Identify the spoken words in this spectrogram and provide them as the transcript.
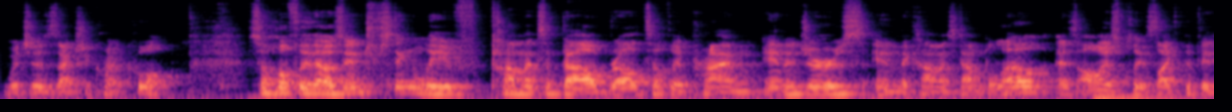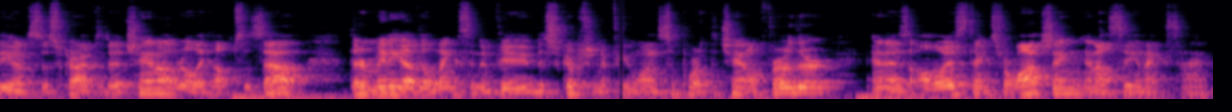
Which is actually quite cool. So hopefully that was interesting. Leave comments about relatively prime integers in the comments down below. As always, please like the video and subscribe to the channel. It really helps us out. There are many other links in the video description if you want to support the channel further. And as always, thanks for watching, and I'll see you next time.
